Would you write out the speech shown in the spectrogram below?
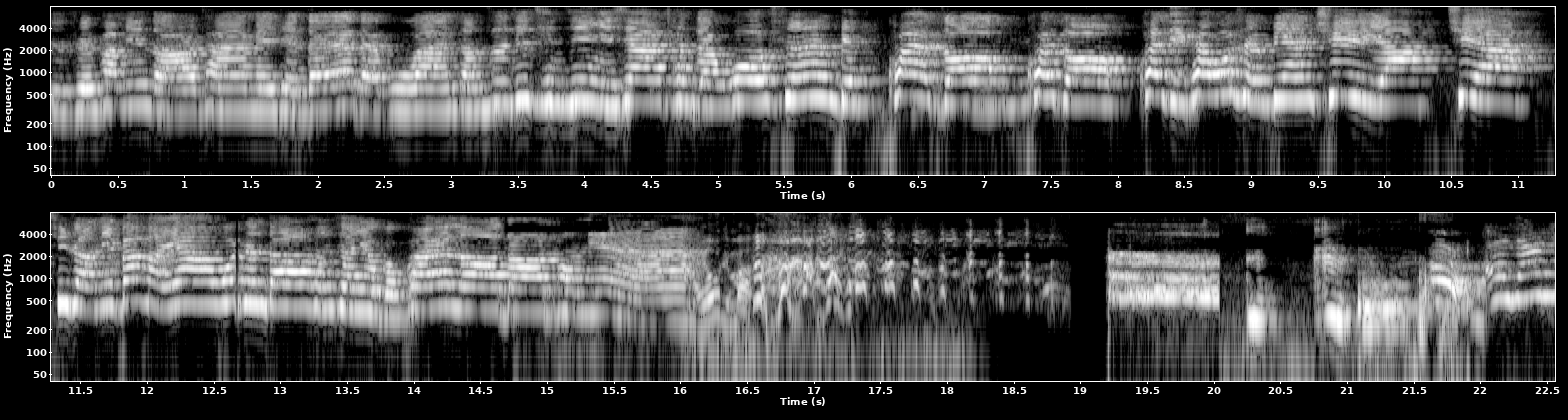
是谁发明的二胎？每天带也带不完，想自己亲亲一下，缠在我身边。快走，快走，快离开我身边，去呀，去呀，去找你爸妈呀！我真的很想有个快乐的童年。哎呦我的妈！哎呀，你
